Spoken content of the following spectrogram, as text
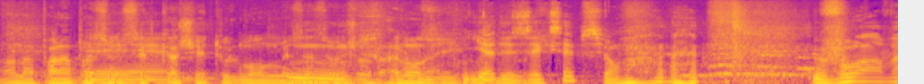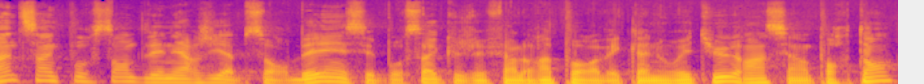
On n'a pas l'impression que c'est Et- le cas chez tout le monde, mais ça c'est autre chose. Allons-y. Il y a des exceptions. Voire 25% de l'énergie absorbée, et c'est pour ça que je vais faire le rapport avec la nourriture, hein, c'est important.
